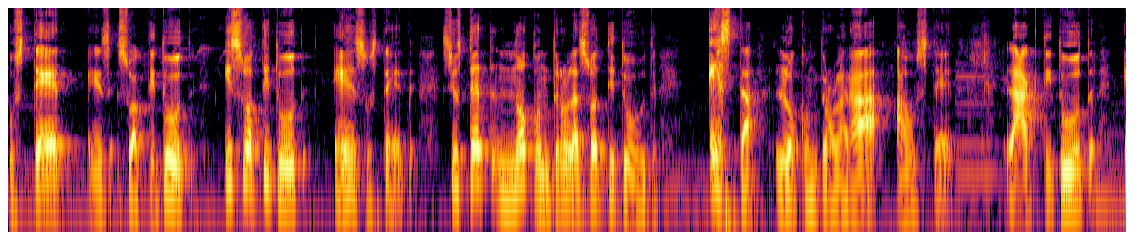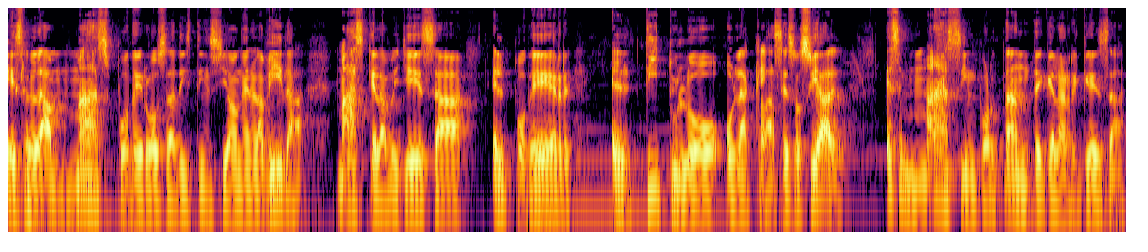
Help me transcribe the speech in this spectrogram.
Usted es su actitud y su actitud es usted. Si usted no controla su actitud, esta lo controlará a usted. La actitud es la más poderosa distinción en la vida, más que la belleza, el poder, el título o la clase social. Es más importante que la riqueza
